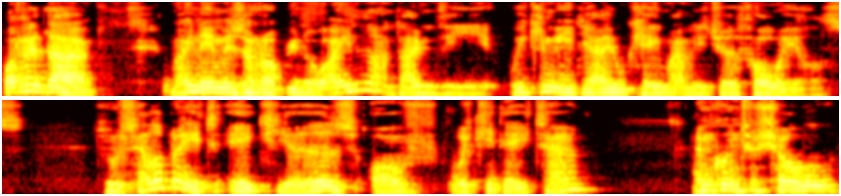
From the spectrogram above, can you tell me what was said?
My name is Robin Owain and I'm the Wikimedia UK Manager for Wales. To celebrate eight years of Wikidata, I'm going to show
